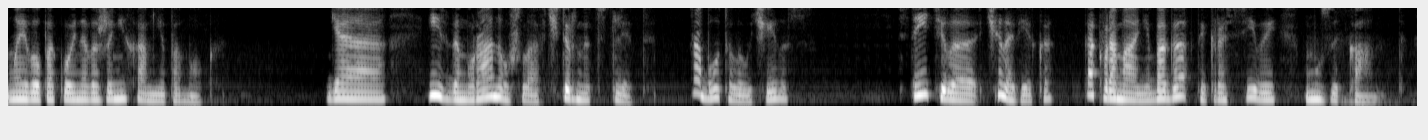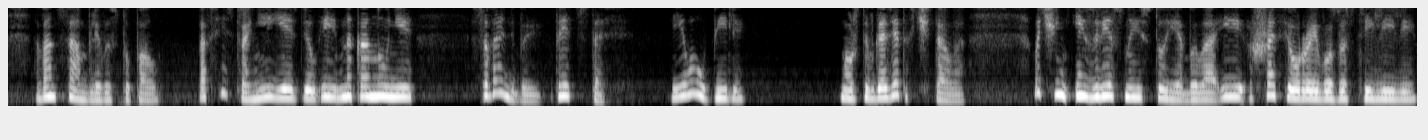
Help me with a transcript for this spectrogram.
моего покойного жениха мне помог. Я из дому рано ушла, в 14 лет. Работала, училась. Встретила человека, как в романе, богатый, красивый музыкант. В ансамбле выступал, по всей стране ездил, и накануне свадьбы, представь, его убили. Может, ты в газетах читала? Очень известная история была, и шофера его застрелили.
